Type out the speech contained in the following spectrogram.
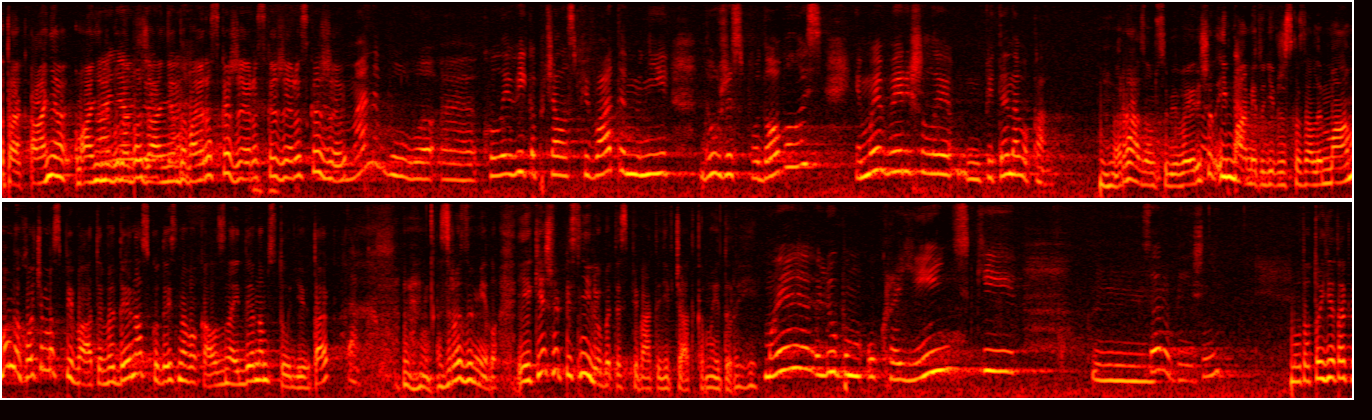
Так, Аня, Ані не Аня було вже бажання. так. Давай розкажи, розкажи, У розкажи. мене було, е, коли Віка почала співати, мені дуже сподобалось, і ми вирішили м, піти на вокал. Разом собі вирішили. І мамі тоді вже сказали: мамо, ми хочемо співати, веди нас кудись на вокал, знайди нам студію, так? Так. Мгм, Зрозуміло. І які ж ви пісні любите співати, дівчатка, мої дорогі? Ми любимо українські. м, Зарубіжні. Ну, то, то є так,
